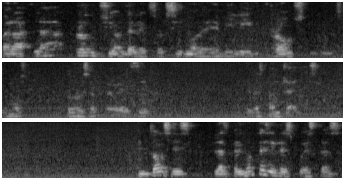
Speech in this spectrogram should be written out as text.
para la producción del exorcismo de Emily Rose, que conocemos todos a través de, las pantallas. Entonces, las preguntas y respuestas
